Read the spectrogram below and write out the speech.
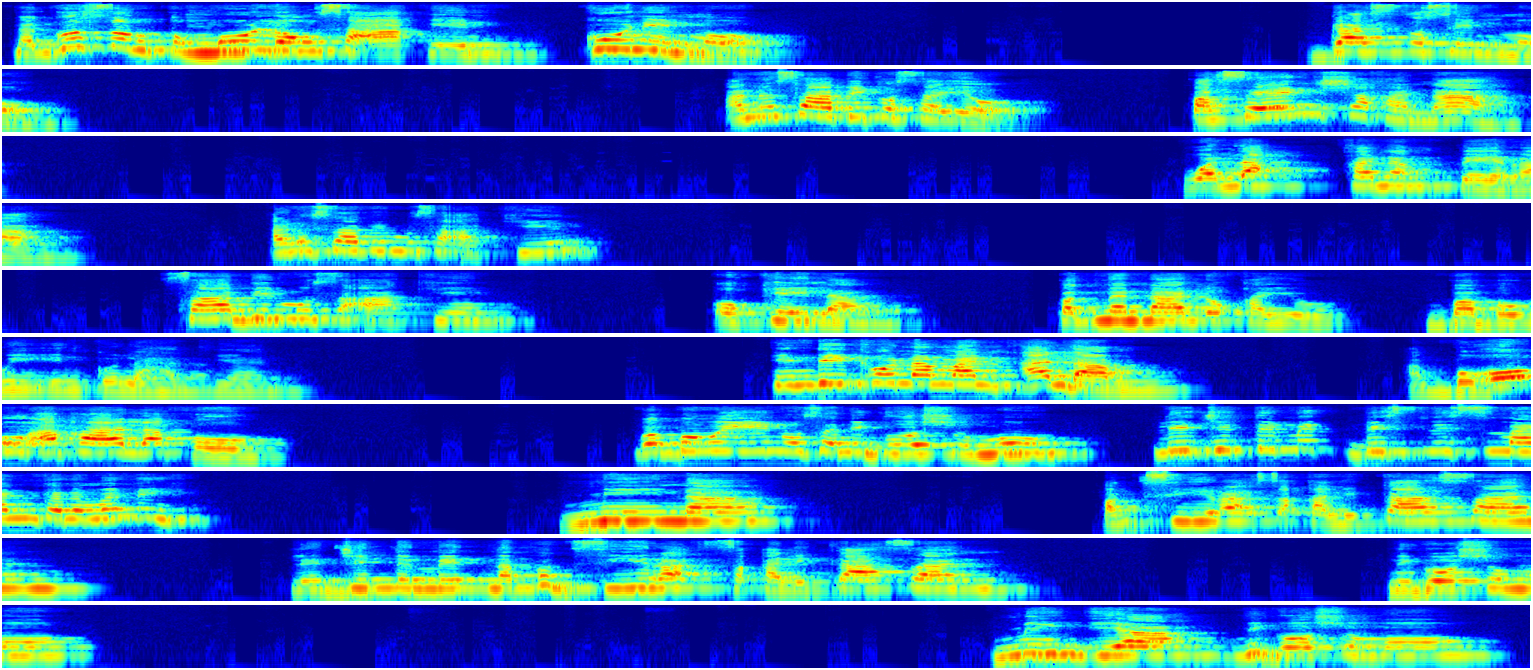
na gustong tumulong sa akin, kunin mo. Gastusin mo. Ano sabi ko sa'yo? Pasensya ka na. Wala ka ng pera. Ano sabi mo sa akin? Sabi mo sa akin, okay lang. Pag nanalo kayo, babawiin ko lahat yan. Hindi ko naman alam, ang buong akala ko, babawiin mo sa negosyo mo. Legitimate businessman ka naman eh. Mina, pagsira sa kalikasan, legitimate na pagsira sa kalikasan, negosyo mo, media, negosyo mo,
